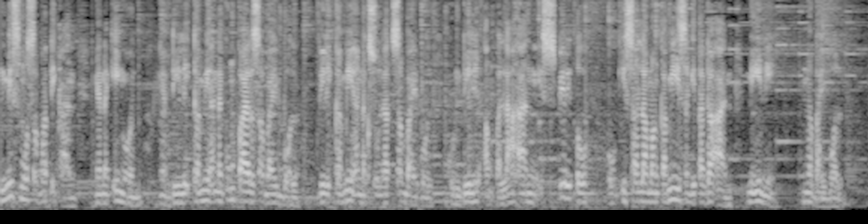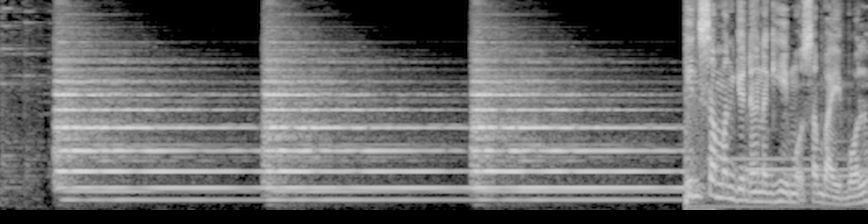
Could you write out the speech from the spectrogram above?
mismo sa Vatican nga nag-ingon nga dili kami ang nag-compile sa Bible, dili kami ang nagsulat sa Bible, kundi ang palaan ng Espiritu ug isa lamang kami sa gitagaan niini nga Bible. Kinsa man gyud ang naghimo sa Bible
